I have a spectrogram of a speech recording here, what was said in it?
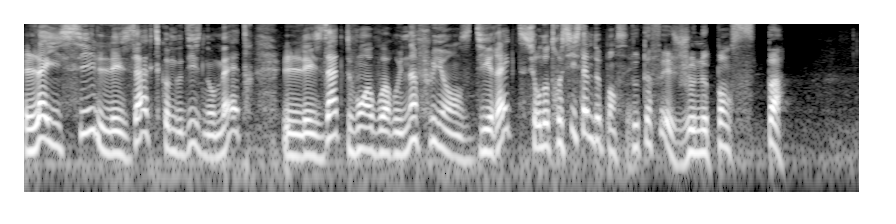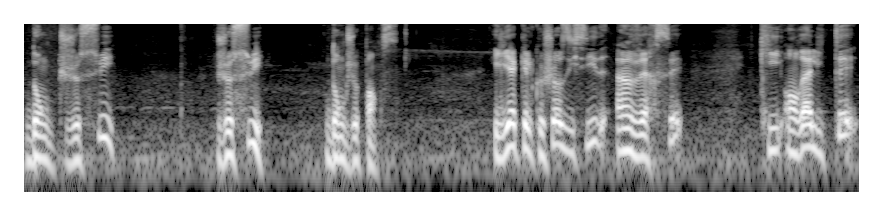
Là, ici, les actes, comme nous disent nos maîtres, les actes vont avoir une influence directe sur notre système de pensée. Tout à fait. Je ne pense pas, donc je suis. Je suis, donc je pense. Il y a quelque chose ici inversé qui, en réalité,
